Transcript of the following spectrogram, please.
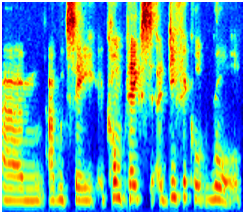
um, I would say, complex, difficult role.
